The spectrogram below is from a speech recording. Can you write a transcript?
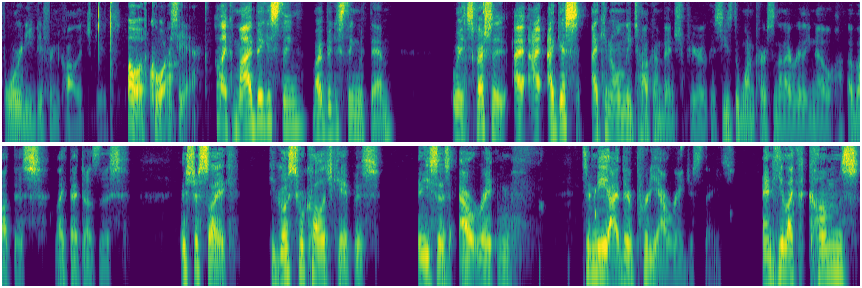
40 different college kids. Oh, of course, uh, yeah. like my biggest thing my biggest thing with them especially I, I i guess i can only talk on ben shapiro because he's the one person that i really know about this like that does this. It's just like he goes to a college campus and he says outrage mm, to me I, they're pretty outrageous things. And he like comes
